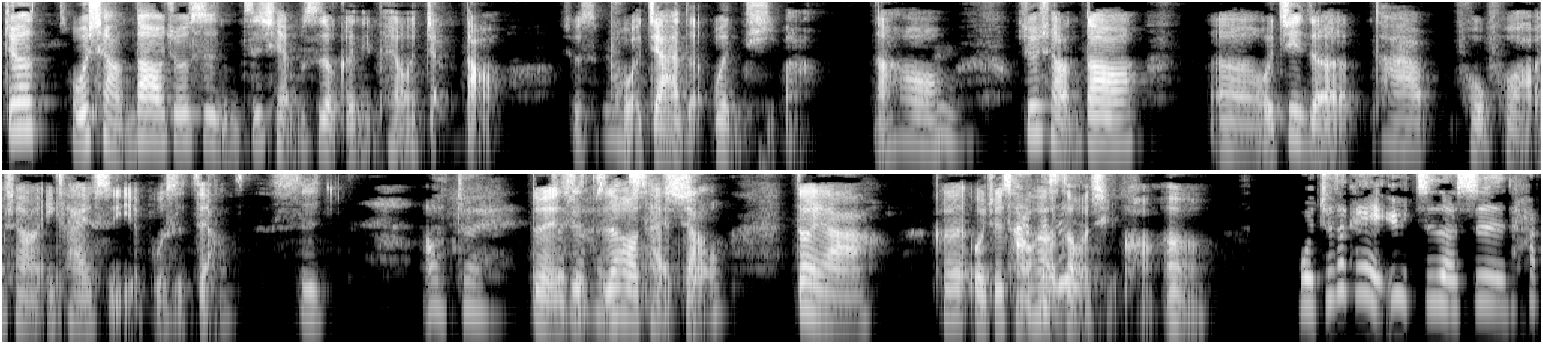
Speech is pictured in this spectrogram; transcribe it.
就我想到，就是你之前不是有跟你朋友讲到，就是婆家的问题嘛，然后嗯就想到，呃，我记得她婆婆好像一开始也不是这样子，是哦，对对，是之后才这样手。对啊，可是我觉得常会有这种情况，嗯我觉得可以预知的是，她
